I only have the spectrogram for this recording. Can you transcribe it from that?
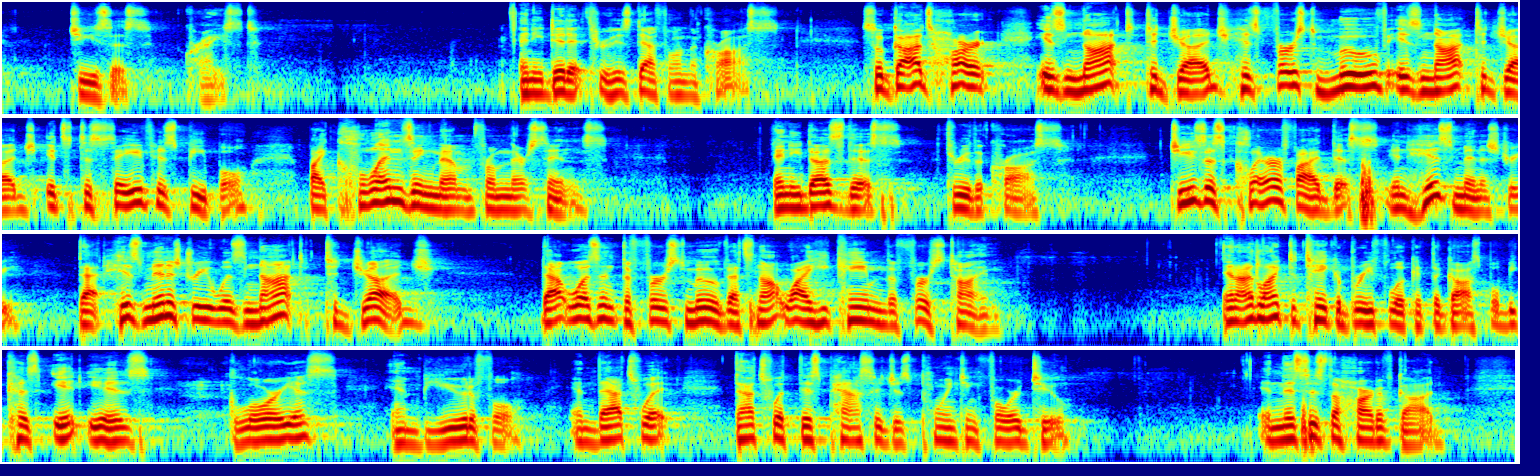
Jesus Christ. And he did it through his death on the cross. So God's heart is not to judge. His first move is not to judge, it's to save his people by cleansing them from their sins. And he does this through the cross. Jesus clarified this in his ministry that his ministry was not to judge. That wasn't the first move. That's not why he came the first time. And I'd like to take a brief look at the gospel because it is glorious and beautiful. And that's what, that's what this passage is pointing forward to. And this is the heart of God.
